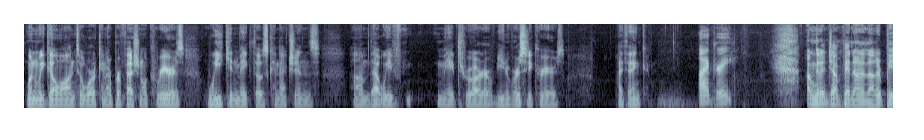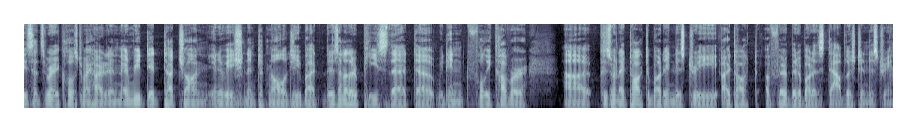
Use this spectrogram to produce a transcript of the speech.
when we go on to work in our professional careers, we can make those connections um, that we've made throughout our university careers. I think. I agree. I'm going to jump in on another piece that's very close to my heart, and, and we did touch on innovation and technology, but there's another piece that uh, we didn't fully cover. Because uh, when I talked about industry, I talked a fair bit about established industry.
